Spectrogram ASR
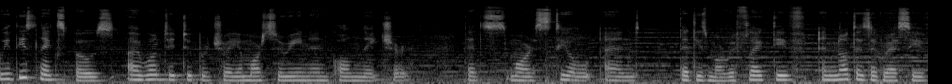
With this next pose, I wanted to portray a more serene and calm nature that's more still and that is more reflective and not as aggressive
